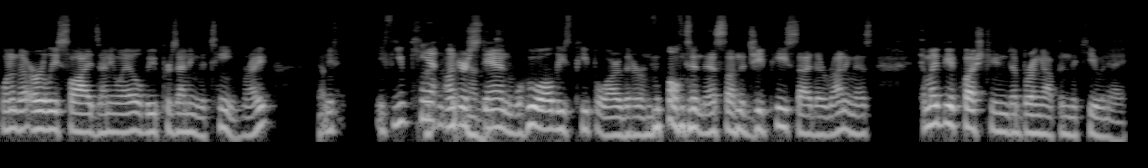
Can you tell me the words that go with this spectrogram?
one of the early slides anyway will be presenting the team right? Yep. and if if you can't understand who all these people are that are involved in this on the gp side they're running this it might be a question to bring up in the q&a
